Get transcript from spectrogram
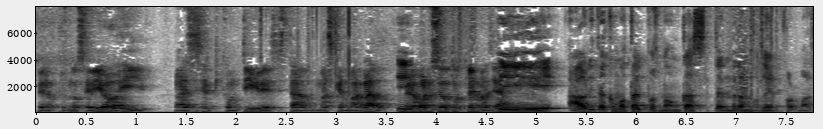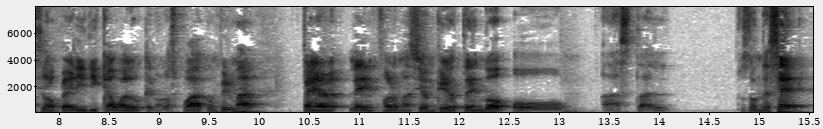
Pero pues no se dio y parece ser que con Tigres está más que amarrado. Pero bueno, son otros temas ya. Y ahorita como tal, pues nunca tendremos la información verídica o algo que nos los pueda confirmar. Pero la información que yo tengo, o hasta el, pues donde sé,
